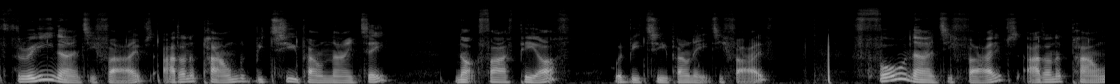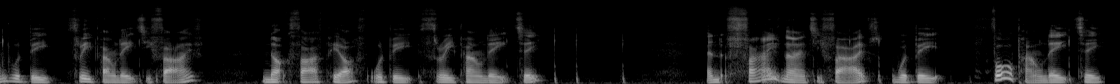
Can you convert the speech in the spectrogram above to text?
Three 95s, add on a pound would be £2.90, knock 5p off would be £2.85. Four 95s, add on a pound, would be £3.85. Knock 5p off would be £3.80. And five 95s would be £4.80.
